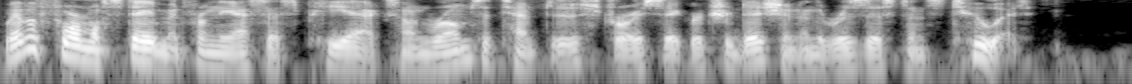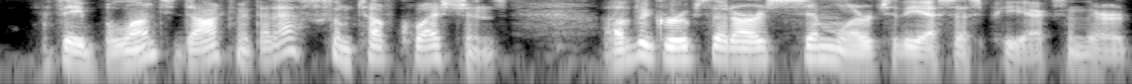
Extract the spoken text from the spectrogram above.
we have a formal statement from the SSPX on Rome's attempt to destroy sacred tradition and the resistance to it. It's a blunt document that asks some tough questions of the groups that are similar to the SSPX in their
